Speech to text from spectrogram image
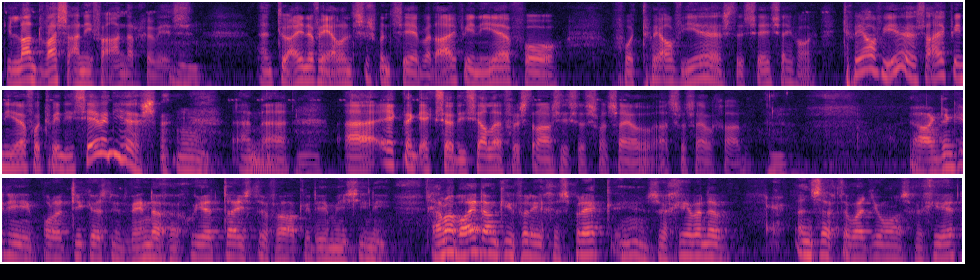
die land was aan die verander gewees. Mm. En toe hy nou vir Helen Suzman sê, but I've been here for for 12 years to say say for 12 years I've been here for 27 years. Mm. en uh, mm. uh ek dink ek sou dieselfde frustrasies as van sy as van sy gehad. Ja. Ja, ek dink die politiek is noodwendig 'n goeie tuiste vir akademici nie. Maar baie dankie vir die gesprek en so gewende insigte wat jy ons gegee het.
